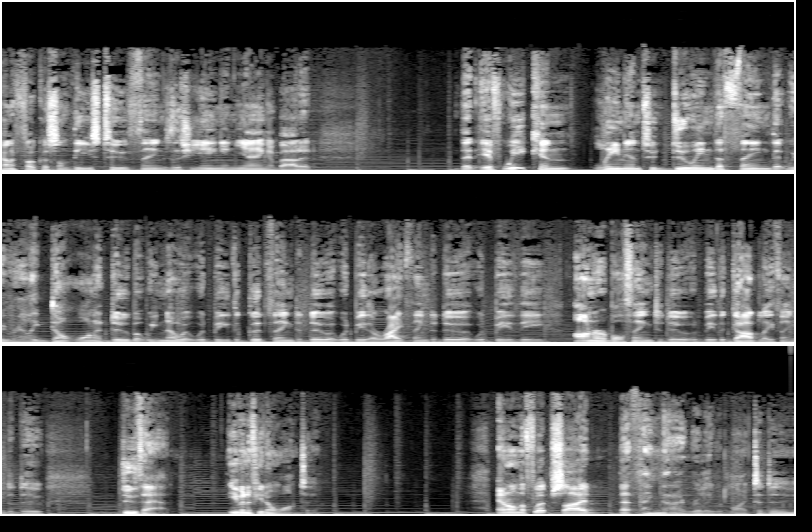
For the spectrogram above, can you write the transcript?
kind of focus on these two things, this yin and yang about it. That if we can lean into doing the thing that we really don't want to do, but we know it would be the good thing to do, it would be the right thing to do, it would be the honorable thing to do, it would be the godly thing to do, do that, even if you don't want to. And on the flip side, that thing that I really would like to do,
